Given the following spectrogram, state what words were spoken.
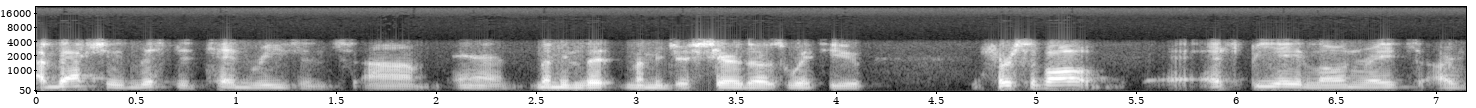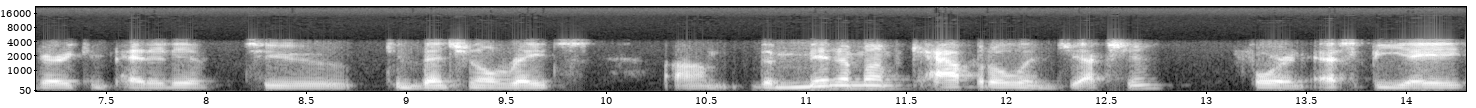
I've actually listed 10 reasons. Um, and let me, let, let me just share those with you. First of all, SBA loan rates are very competitive to conventional rates. Um, the minimum capital injection for an SBA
